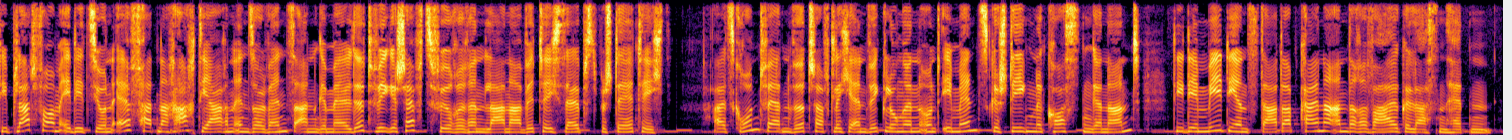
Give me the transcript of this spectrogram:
Die Plattform Edition F hat nach acht Jahren Insolvenz angemeldet, wie Geschäftsführerin Lana Wittig selbst bestätigt. Als Grund werden wirtschaftliche Entwicklungen und immens gestiegene Kosten genannt, die dem Medien-Startup keine andere Wahl gelassen hätten.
